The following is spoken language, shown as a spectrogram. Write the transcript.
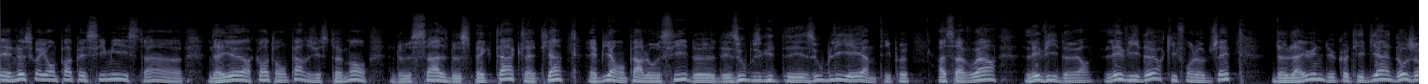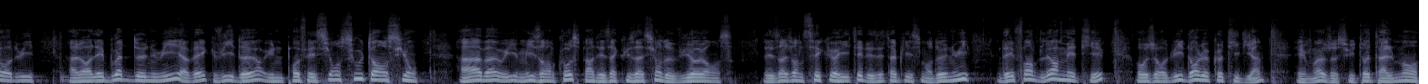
ne soyons pas pessimistes. Hein. D'ailleurs, quand on parle justement de salles de spectacle, tiens, eh bien, on parle aussi de, des, des oubliés un petit peu, à savoir les videurs. Les videurs qui font l'objet de la une du quotidien d'aujourd'hui. Alors les boîtes de nuit avec videurs, une profession sous tension. Ah bah oui, mise en cause par des accusations de violence les agents de sécurité des établissements de nuit défendent leur métier aujourd'hui dans le quotidien. Et moi, je suis totalement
